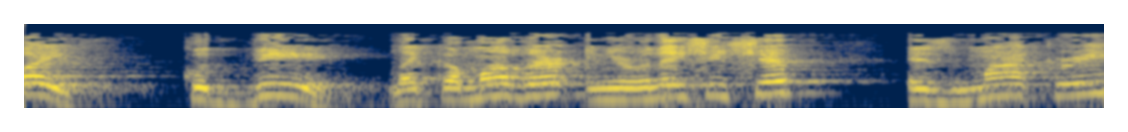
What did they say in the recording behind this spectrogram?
wife could be like a mother in relationship is mockery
